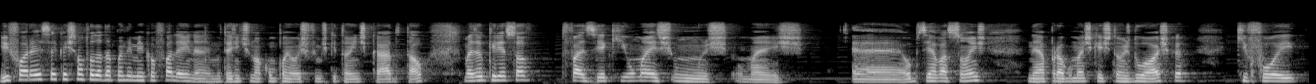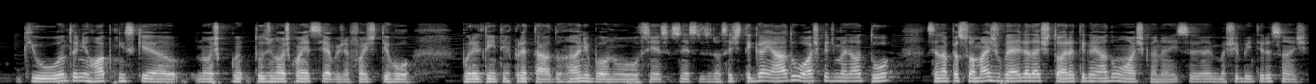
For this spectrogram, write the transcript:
E fora essa questão toda da pandemia que eu falei, né? Muita gente não acompanhou os filmes que estão indicados e tal. Mas eu queria só fazer aqui umas, uns, umas é, observações né, para algumas questões do Oscar, que foi que o Anthony Hopkins, que é, nós, todos nós conhecemos, né, fãs de terror, por ele ter interpretado Hannibal no Silêncio, dos Inocentes, ter ganhado o Oscar de melhor ator, sendo a pessoa mais velha da história a ter ganhado um Oscar, né? Isso eu achei bem interessante.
